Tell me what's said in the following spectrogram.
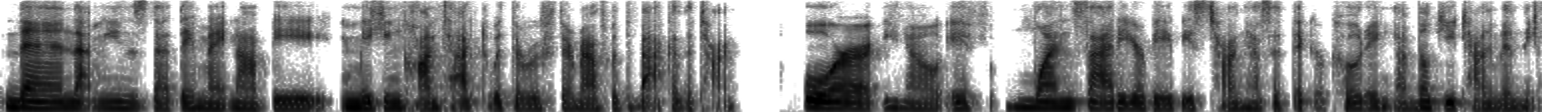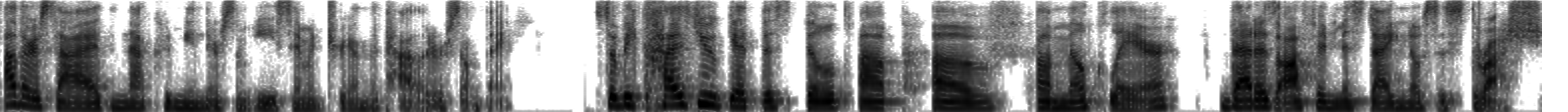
then that means that they might not be making contact with the roof of their mouth with the back of the tongue. Or, you know, if one side of your baby's tongue has a thicker coating of milky tongue than the other side, then that could mean there's some asymmetry on the palate or something. So, because you get this build up of a milk layer, that is often misdiagnosed as thrush.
